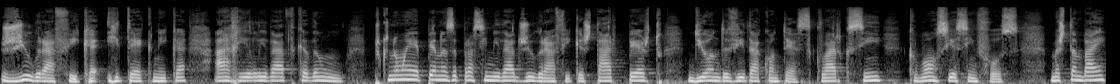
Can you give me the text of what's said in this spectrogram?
geográfica e técnica à realidade de cada um, porque não é apenas a proximidade geográfica, estar perto de onde a vida acontece. Claro que sim, que bom se assim fosse, mas também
